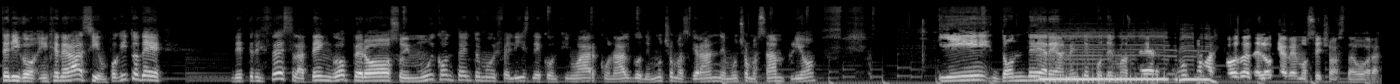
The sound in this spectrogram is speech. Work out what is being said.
te digo, en general sí, un poquito de tristeza la tengo, pero soy muy contento y muy feliz de continuar con algo de mucho más grande, mucho más amplio y donde realmente podemos hacer mucho más cosas de lo que habíamos hecho hasta ahora.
